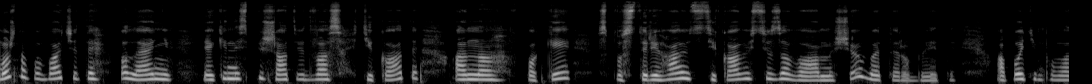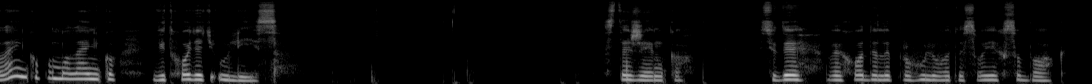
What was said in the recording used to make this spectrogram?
Можна побачити оленів, які не спішать від вас тікати, а навпаки спостерігають з цікавістю за вами, що ви будете робити, а потім помаленьку-помаленьку відходять у ліс. Стежинка. Сюди виходили прогулювати своїх собак.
